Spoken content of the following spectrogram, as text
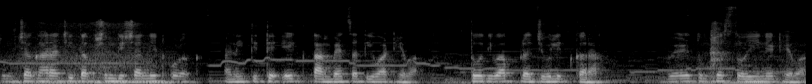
तुमच्या घराची दक्षिण दिशा नीट ओळख आणि तिथे एक तांब्याचा दिवा ठेवा. तो दिवा प्रज्वलित करा. वेळ तुमच्या सोयीने ठेवा.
